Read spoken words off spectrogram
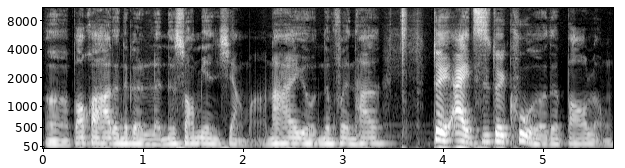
呃，包括他的那个人的双面相嘛，那还有那份他对艾滋、对酷儿的包容，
